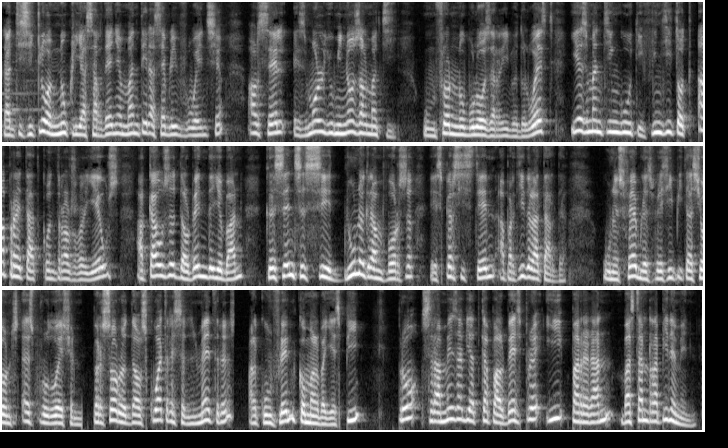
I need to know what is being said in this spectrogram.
L'anticicló amb nucli a Sardenya manté la seva influència. El cel és molt lluminós al matí. Un front nebulós arriba de l'oest i és mantingut i fins i tot apretat contra els relleus a causa del vent de llevant que sense ser d'una gran força és persistent a partir de la tarda. Unes febles precipitacions es produeixen per sobre dels 400 metres al Conflent com al Vallespí, però serà més aviat cap al vespre i pararan bastant ràpidament.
